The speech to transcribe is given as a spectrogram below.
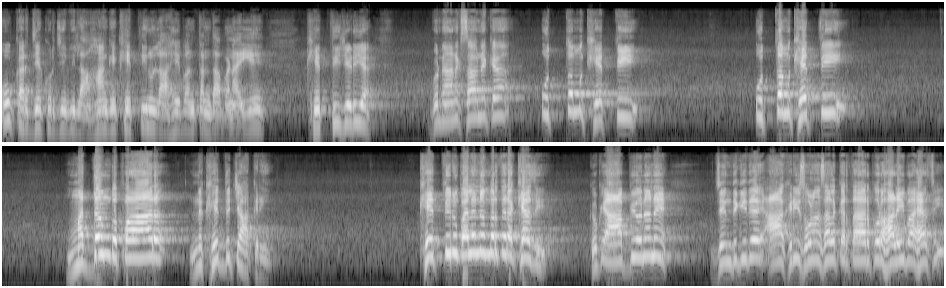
ਉਹ ਕਰਜ਼ੇ ਕੁਰਜ਼ੇ ਵੀ ਲਾਹਾਂਗੇ, ਖੇਤੀ ਨੂੰ ਲਾਹੇਵੰਦ ਧੰਦਾ ਬਣਾਈਏ। ਖੇਤੀ ਜਿਹੜੀ ਹੈ, ਗੁਰੂ ਨਾਨਕ ਸਾਹਿਬ ਨੇ ਕਿਹਾ, ਉੱਤਮ ਖੇਤੀ ਉੱਤਮ ਖੇਤੀ ਮੱਧਮ ਵਪਾਰ ਨਖਿੱਧ ਚਾਕਰੀ। ਖੇਤੀ ਨੂੰ ਪਹਿਲੇ ਨੰਬਰ ਤੇ ਰੱਖਿਆ ਸੀ, ਕਿਉਂਕਿ ਆਪ ਵੀ ਉਹਨਾਂ ਨੇ ਜ਼ਿੰਦਗੀ ਦੇ ਆਖਰੀ 16 ਸਾਲ ਕਰਤਾਰਪੁਰ ਹਾਲੇ ਹੀ ਵਾਹਿਆ ਸੀ।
